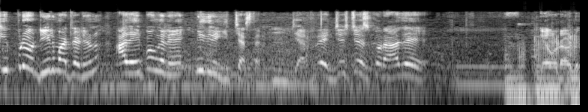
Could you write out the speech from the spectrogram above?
ఇప్పుడు డీల్ మాట్లాడాను అది అయిపోగానే నీది నీకు ఇచ్చేస్తాను. జర్ర అడ్జస్ట్ చేసుకోరా అదే. ఎవడాడు?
